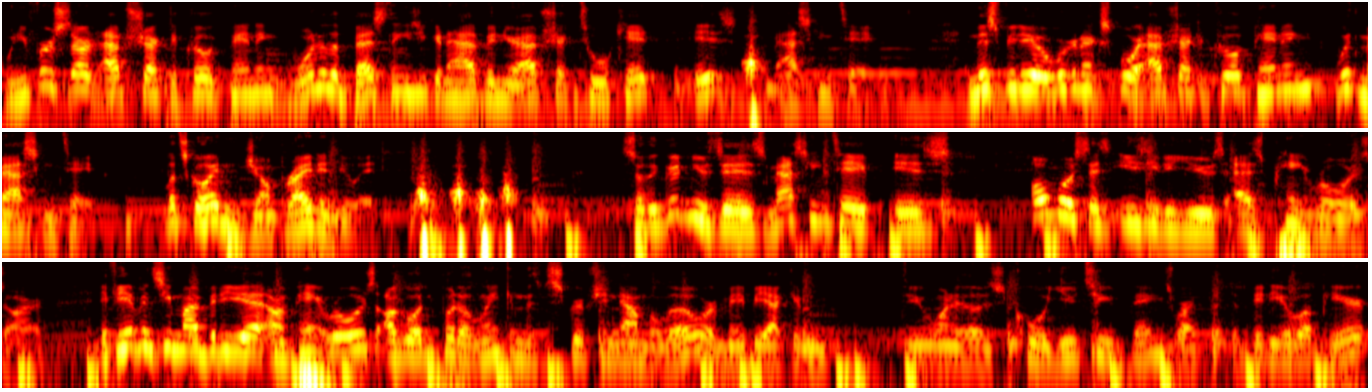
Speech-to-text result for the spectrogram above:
When you first start abstract acrylic painting, one of the best things you can have in your abstract toolkit is masking tape. In this video, we're going to explore abstract acrylic painting with masking tape. Let's go ahead and jump right into it. So the good news is masking tape is almost as easy to use as paint rollers are. If you haven't seen my video yet on paint rollers, I'll go ahead and put a link in the description down below, or maybe I can do one of those cool YouTube things where I put the video up here.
